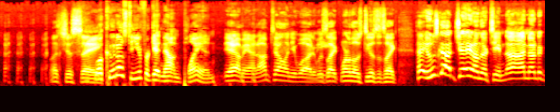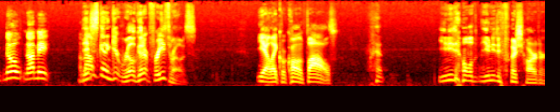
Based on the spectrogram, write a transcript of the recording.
Let's just say, Well, kudos to you for getting out and playing. yeah, man. I'm telling you what, it was like one of those deals. It's like, hey, who's got Jay on their team? Nah, no, no, no not me. I'm They're out. just gonna get real good at free throws. Yeah, like we're calling fouls. You need to hold. You need to push harder.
